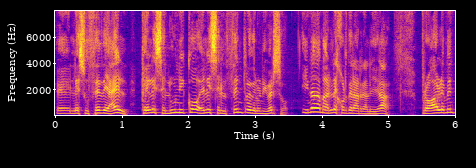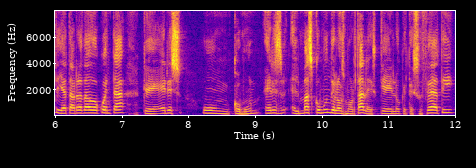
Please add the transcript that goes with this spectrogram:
eh, le sucede a él, que él es el único, él es el centro del universo. Y nada más lejos de la realidad. Probablemente ya te habrás dado cuenta que eres un común, eres el más común de los mortales, que lo que te sucede a ti,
